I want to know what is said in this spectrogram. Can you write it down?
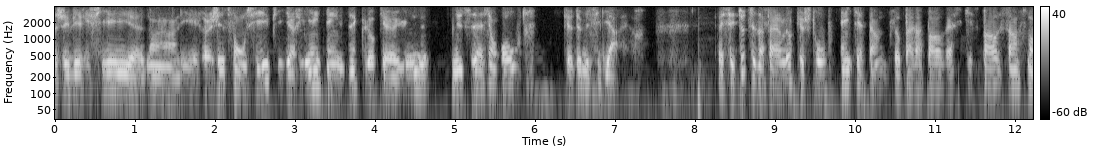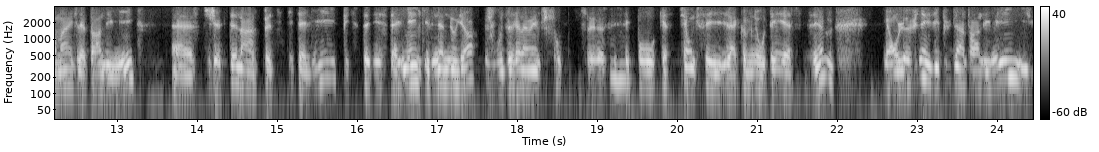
j'ai vérifié dans les registres fonciers, puis il n'y a rien qui indique là, qu'une une utilisation autre que domiciliaire. Ben, c'est toutes ces affaires-là que je trouve inquiétantes par rapport à ce qui se passe en ce moment avec la pandémie. Euh, si j'habitais dans la petite Italie, puis que c'était des Italiens qui venaient de New York, je vous dirais la même chose. Euh, mhm. C'est pas question que c'est la communauté assidim, mais on l'a vu dans les débuts de la pandémie.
